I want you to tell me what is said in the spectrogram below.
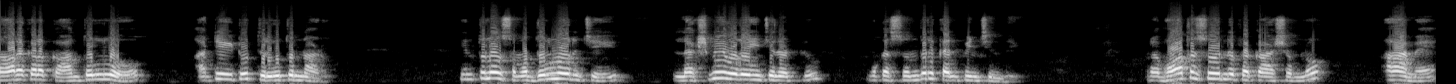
తారకల కాంతుల్లో అటు ఇటు తిరుగుతున్నాడు. ఇంతలో సముద్రంలో నుంచి లక్ష్మి ఉదయించినట్లు ఒక సుందరి కనిపించింది. ప్రభాత సూర్యుని ప్రకాశంలో ఆమె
